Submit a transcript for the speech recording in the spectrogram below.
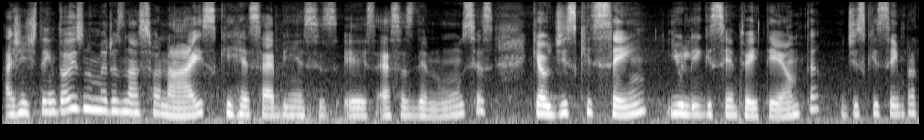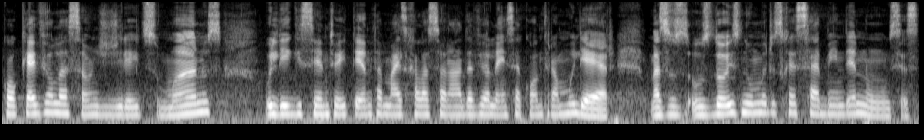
A gente tem dois números nacionais que recebem esses, essas denúncias, que é o Disque 100 e o Ligue 180. O Disque 100 para qualquer violação de direitos humanos, o Ligue 180 mais relacionado à violência contra a mulher. Mas os, os dois números recebem denúncias.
